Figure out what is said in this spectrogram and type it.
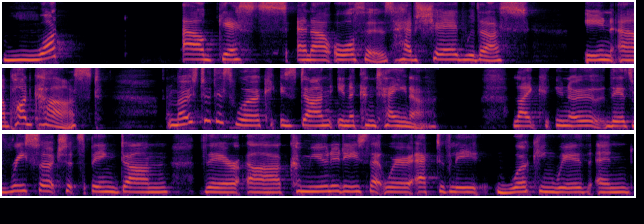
what our guests and our authors have shared with us in our podcast. Most of this work is done in a container. Like, you know, there's research that's being done, there are communities that we're actively working with, and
